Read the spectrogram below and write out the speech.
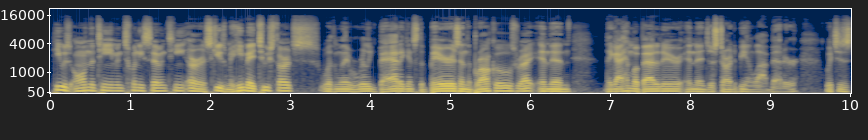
He was on the team in 2017, or excuse me, he made two starts when they were really bad against the Bears and the Broncos, right? And then they got him up out of there, and then just started being a lot better, which is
